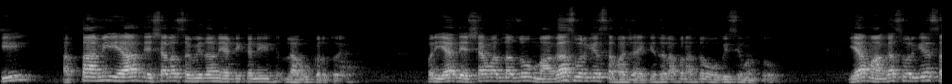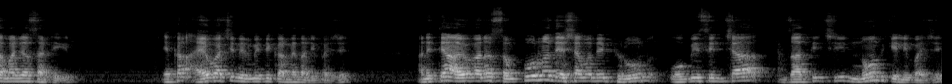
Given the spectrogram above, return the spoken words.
की आत्ता आम्ही या देशाला संविधान या ठिकाणी लागू करतोय. पण या देशामधला जो मागासवर्गीय समाज आहे की ज्याला आपण आता ओबीसी म्हणतो या मागासवर्गीय समाजासाठी एका आयोगाची निर्मिती करण्यात आली पाहिजे. आणि त्या आयोगानं संपूर्ण देशामध्ये फिरून ओबीसीच्या जातीची नोंद केली पाहिजे.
